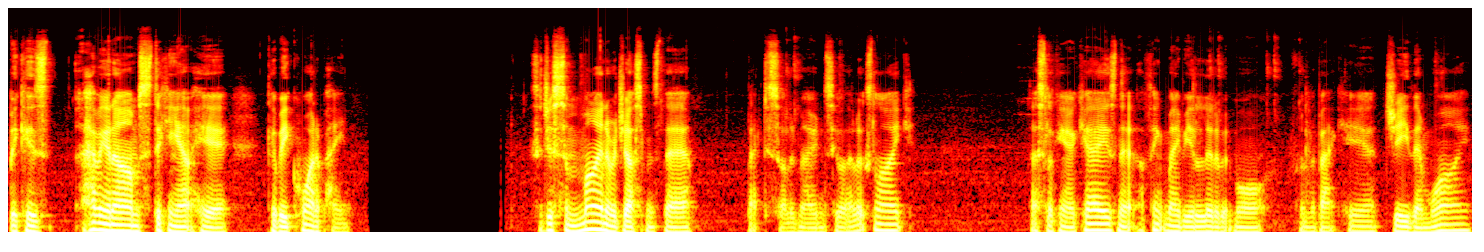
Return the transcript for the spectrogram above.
because having an arm sticking out here could be quite a pain. So just some minor adjustments there. Back to solid mode and see what that looks like. That's looking okay, isn't it? I think maybe a little bit more from the back here. G then Y.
